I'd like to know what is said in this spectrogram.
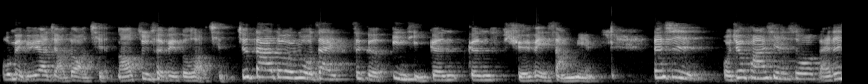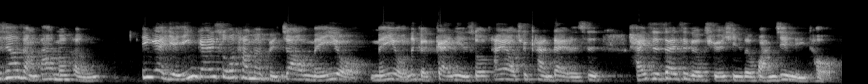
我每个月要缴多少钱，然后注册费多少钱，就大家都会落在这个硬体跟跟学费上面。但是我就发现说，来的家长他们很应该也应该说他们比较没有没有那个概念，说他要去看待的是孩子在这个学习的环境里头，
